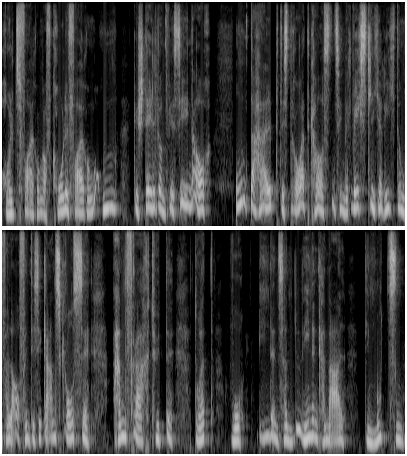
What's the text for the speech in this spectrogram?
Holzfeuerung auf Kohlefeuerung umgestellt und wir sehen auch unterhalb des Drahtkastens in westlicher Richtung verlaufen diese ganz große Anfrachthütte, dort wo in den Salinenkanal die Mutzen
